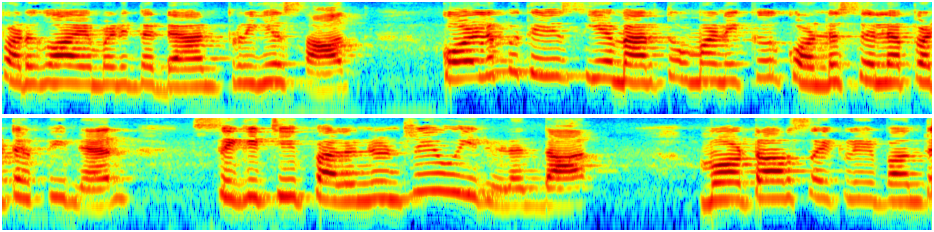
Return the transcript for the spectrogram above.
படுகாயமடைந்த டான் பிரியசாத் கொழும்பு தேசிய மருத்துவமனைக்கு கொண்டு செல்லப்பட்ட பின்னர் சிகிச்சை பலனின்றி உயிரிழந்தார். மோட்டார் சைக்கிளில் வந்த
